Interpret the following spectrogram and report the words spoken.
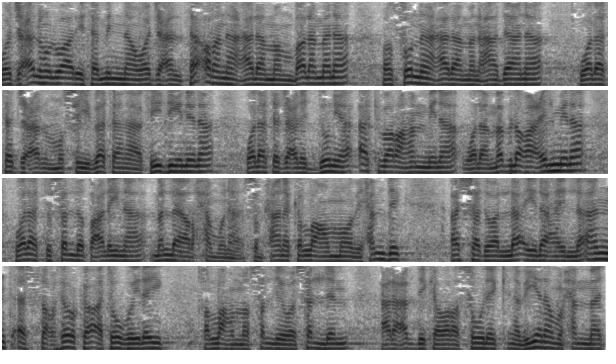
واجعله الوارث منا واجعل ثأرنا على من ظلمنا وانصرنا على من عادانا ولا تجعل مصيبتنا في ديننا ولا تجعل الدنيا أكبر همنا ولا مبلغ علمنا ولا تسلط علينا من لا يرحمنا. سبحانك اللهم وبحمدك أشهد أن لا إله إلا أنت أستغفرك وأتوب إليك. اللهم صل وسلم على عبدك ورسولك نبينا محمد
